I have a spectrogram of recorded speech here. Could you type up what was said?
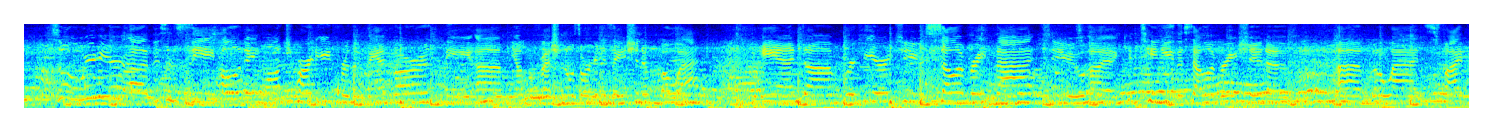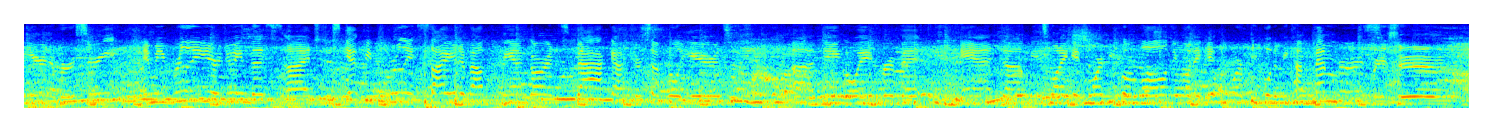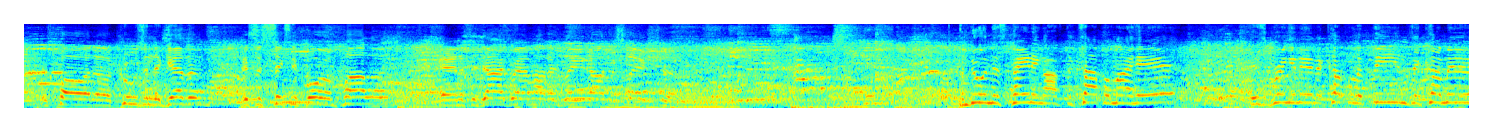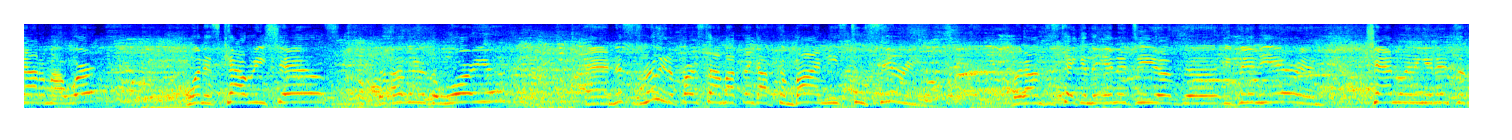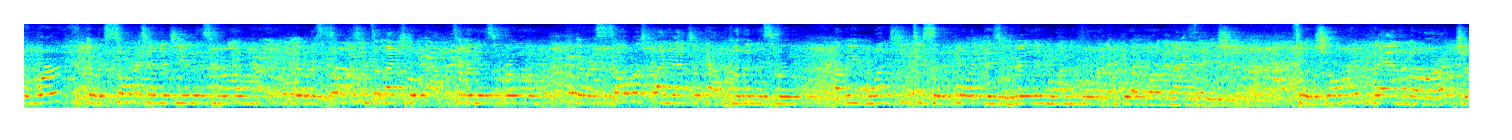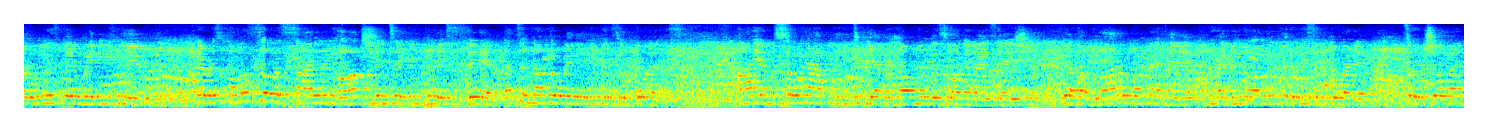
So we're here, uh, this is the holiday launch party for the Vanguard, the um, Young Professionals Organization of MOAD. It's called uh, Cruising Together. It's a 64 Impala, and it's a diagram how they laid out the slave strip. I'm doing this painting off the top of my head. It's bringing in a couple of themes that come in and out of my work. One is cowrie shells, the other is a warrior, and this is really the first time I think I've combined these two series. But I'm just taking the energy of the event here and channeling it into capital in this room. And we want you to support this really wonderful and important organization. So join Vanguard. Joey is there waiting for you. There is also a silent auction taking place there. That's another way that you can support us. I am so happy to be at the helm of this organization. We have a lot of work ahead. And to need all of you to be supportive. So join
